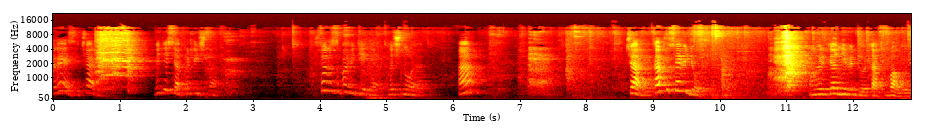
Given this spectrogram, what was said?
Крейзи, Чарли, веди себя прилично. Что это за поведение ночное? А? Чарли, как ты себя ведешь? Он говорит, я не веду, так, балуюсь.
